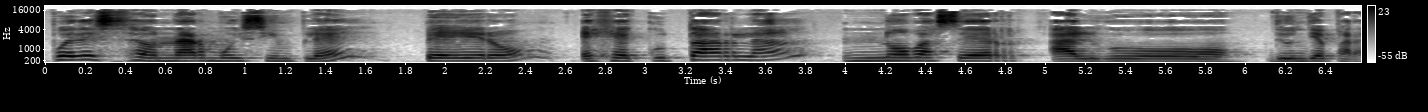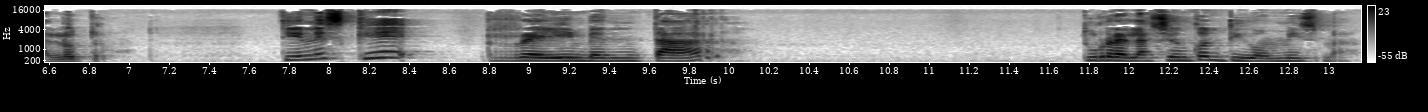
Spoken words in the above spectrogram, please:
puede sonar muy simple, pero ejecutarla no va a ser algo de un día para el otro. Tienes que reinventar tu relación contigo misma.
